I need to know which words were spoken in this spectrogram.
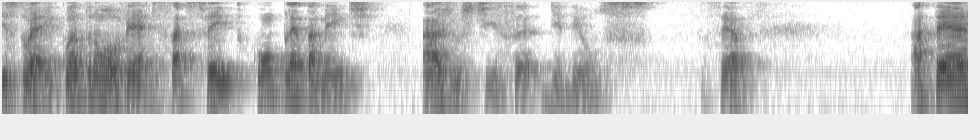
Isto é, enquanto não houverdes satisfeito completamente a justiça de Deus. Tá certo? Até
